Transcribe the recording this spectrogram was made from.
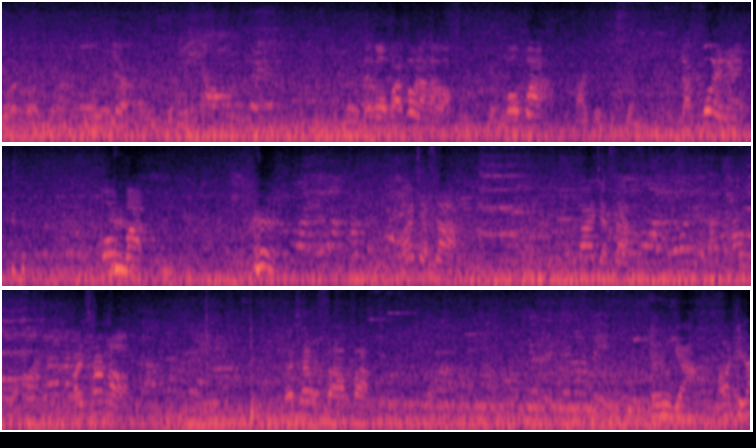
我看一下，五只。来五百个人系无？五百。八九十箱。六百呢？五百。我食啥？爱食啥？白鲳哦，白鲳三百。这是啥？八吉拉。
